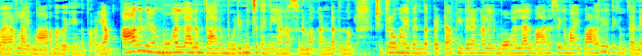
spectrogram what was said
വൈറലായി മാറുന്നത് എന്ന് പറയാം. ആദ്യ ദിനം മോഹൻലാലും താനും ഒരുമിച്ച് തന്നെയാണ് സിനിമ കണ്ടതെന്നും ചിത്രവുമായി ബന്ധപ്പെട്ട വിവരങ്ങളിൽ മോഹൻലാൽ മാനസികമായി വളരെയധികം തന്നെ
